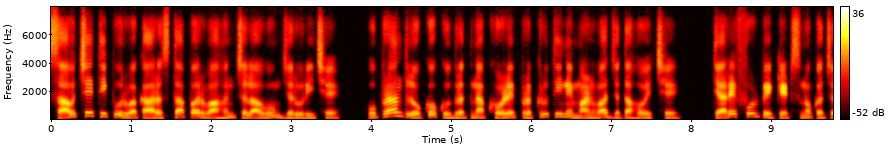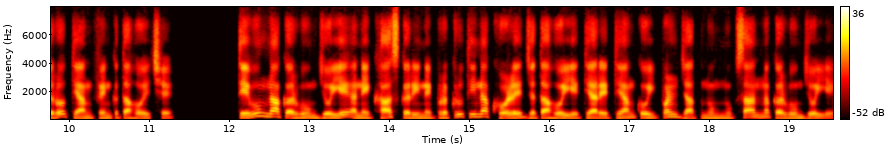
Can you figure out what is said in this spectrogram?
સાવચેતીપૂર્વક આ રસ્તા પર વાહન ચલાવવું જરૂરી છે. ઉપરાંત લોકો કુદરતના ખોળે પ્રકૃતિને માણવા જતા હોય છે. ત્યારે ફૂડ પેકેટ્સનો કચરો ત્યાં ફેંકતા હોય છે. તેવું ના કરવું જોઈએ અને ખાસ કરીને પ્રકૃતિના ખોળે જતા હોઈએ ત્યારે ત્યાં કોઈ પણ જાતનું નુકસાન ન કરવું જોઈએ.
